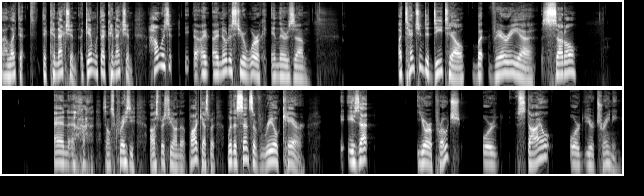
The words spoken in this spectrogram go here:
I like that the connection again with that connection. How is it? I, I noticed your work and there's um, attention to detail, but very uh, subtle. And uh, sounds crazy, especially on a podcast, but with a sense of real care. Is that your approach or style or your training?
